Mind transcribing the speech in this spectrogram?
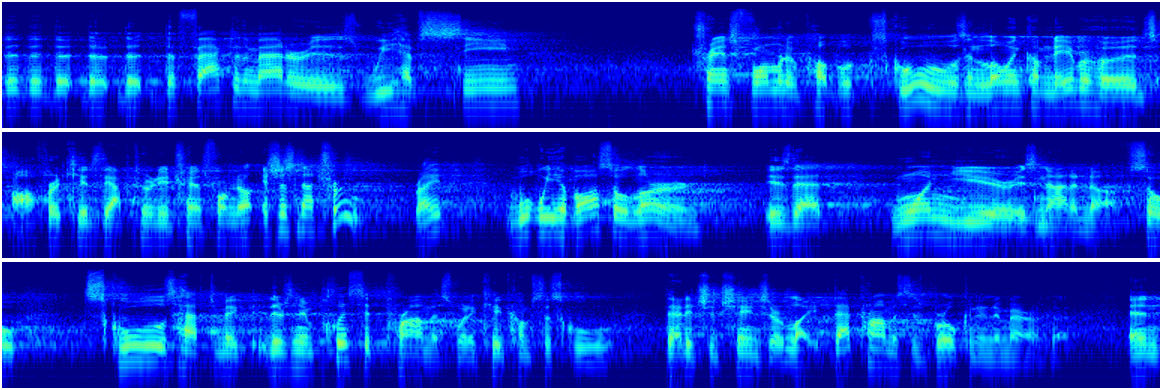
the, the, the, the, the fact of the matter is we have seen transformative public schools in low-income neighborhoods offer kids the opportunity to transform. their- It's just not true, right? What we have also learned is that one year is not enough. So schools have to make, there's an implicit promise when a kid comes to school that it should change their life. That promise is broken in America. And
